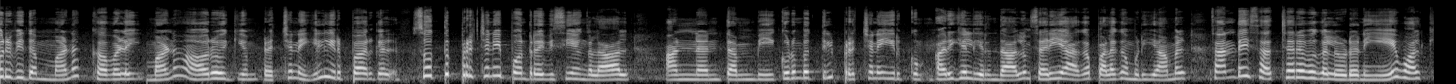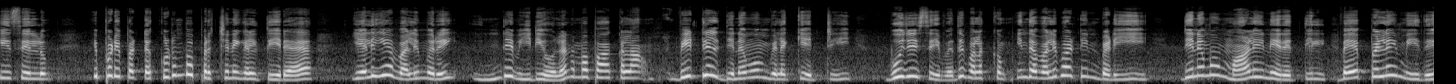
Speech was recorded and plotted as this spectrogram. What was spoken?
ஒருவித மனக்கவலை மன ஆரோக்கியம் பிரச்சனையில் இருப்பார்கள். சொத்து பிரச்சனை போன்ற விஷயங்களால் அண்ணன் தம்பி குடும்பத்தில் பிரச்சனை இருக்கும். அருகில் இருந்தாலும் சரியாக பழக முடியாமல் சண்டை சச்சரவுகளுடனேயே வாழ்க்கை செல்லும். இப்படிப்பட்ட குடும்ப பிரச்சனைகள் தீர எளிய வழிமுறை இந்த வீடியோவில் நம்ம பார்க்கலாம். வீட்டில் தினமும் விளக்கேற்றி பூஜை செய்வது வழக்கம். இந்த வழிபாட்டின்படி தினமும் மாலை நேரத்தில் வேப்பிள்ளை மீது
